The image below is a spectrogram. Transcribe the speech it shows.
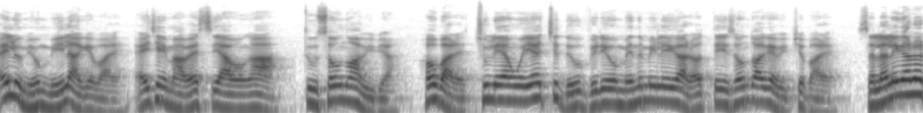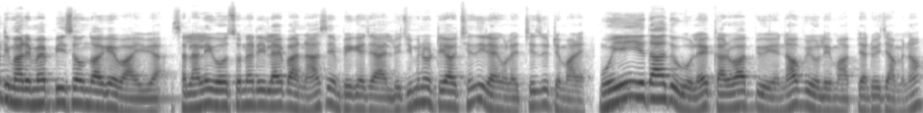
အဲ့လိုမျိုးမေးလာခဲ့ပါတယ်အဲ့ဒီချိန်မှာပဲဆရာဝန်ကသူဆုံးသွားပြီဗျာ ဟုတ်ပါတယ်ချူလီယန်ဝေရဲ့ချစ်သူဗီဒီယိုမင်းသမီးလေးကတော့တည်ဆုံးသွားခဲ့ပြီဖြစ်ပါတယ်ဇလန်လေးကတော့ဒီမှာဒီမဲ့ပြီးဆုံးသွားခဲ့ပါပြီဗျဇလန်လေးကိုဆိုနက်တီလိုက်ပါနားဆင်ပေးခဲ့ကြတဲ့လူကြီးမင်းတို့တယောက်ချင်းစီတိုင်းကိုလည်းကျေးဇူးတင်ပါတယ်မွေရင်းရေးသားသူကိုလည်းကာရဝပြုရဲ့နောက်ဗီဒီယိုလေးမှာပြန်တွေ့ကြမယ်နော်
